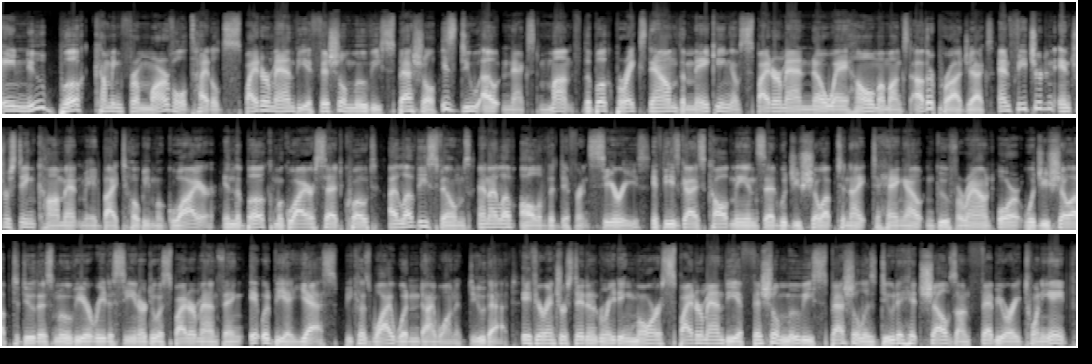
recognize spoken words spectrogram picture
a new book coming from Marvel titled Spider-Man the Official Movie Special is due out next month. The book breaks down the making of Spider-Man No Way Home amongst other projects and featured an interesting comment made by Tobey Maguire. In the book, Maguire said, quote, I love these films and I love all of the different series. If these guys called me and said, would you show up tonight to hang out and goof around, or would you show up to do this movie or read a scene or do a Spider-Man thing, it would be a yes, because why wouldn't I want to do that? If you're interested in reading more, Spider-Man the Official Movie Special is due to hit shelves on February 28th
